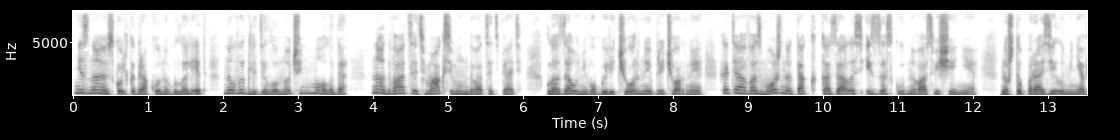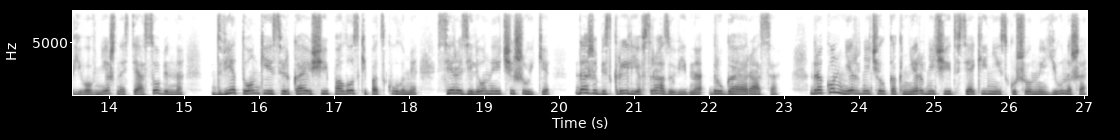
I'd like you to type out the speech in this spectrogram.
Не знаю, сколько дракону было лет, но выглядел он очень молодо, на двадцать, максимум двадцать пять. Глаза у него были черные-причерные, хотя, возможно, так казалось из-за скудного освещения. Но что поразило меня в его внешности особенно, две тонкие сверкающие полоски под скулами, серо-зеленые чешуйки. Даже без крыльев сразу видно, другая раса. Дракон нервничал, как нервничает всякий неискушенный юноша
